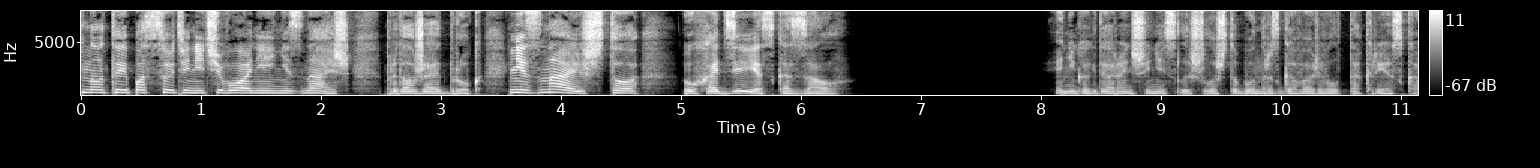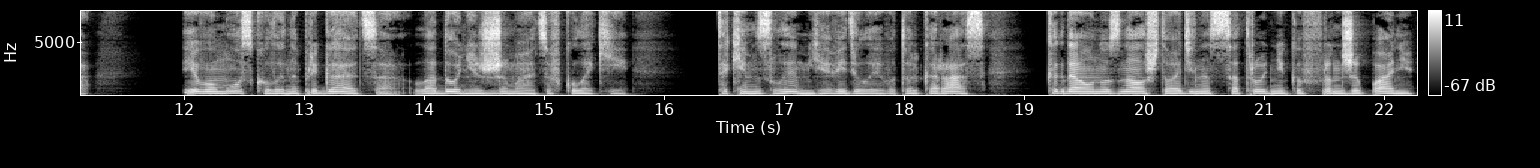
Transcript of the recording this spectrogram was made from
«Но ты, по сути, ничего о ней не знаешь», — продолжает Брук. «Не знаешь, что...» «Уходи», — я сказал. Я никогда раньше не слышала, чтобы он разговаривал так резко. Его мускулы напрягаются, ладони сжимаются в кулаки. Таким злым я видела его только раз — когда он узнал, что один из сотрудников Франжипани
